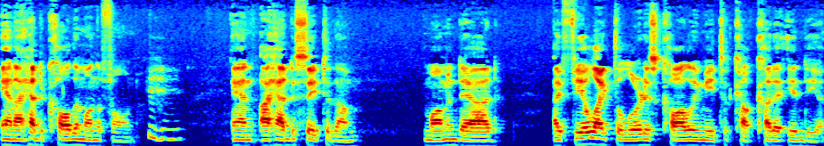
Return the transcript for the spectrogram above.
and I had to call them on the phone. Mm-hmm. And I had to say to them, Mom and Dad, I feel like the Lord is calling me to Calcutta, India.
